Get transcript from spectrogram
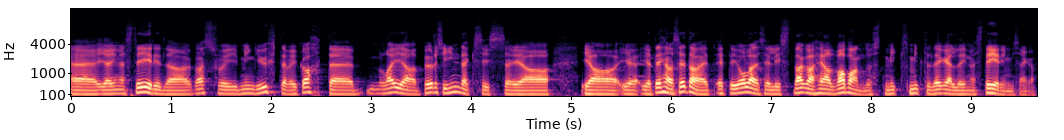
ja investeerida kas või mingi ühte või kahte laia börsiindeksisse ja, ja, ja, ja teha seda, et, et ei ole sellist väga head vabandust, miks mitte tegeleda investeerimisega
